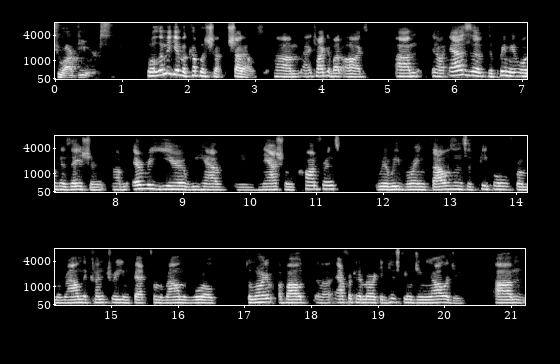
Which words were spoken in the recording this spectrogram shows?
to our viewers. Well, let me give a couple of sh- shout outs. Um, I talked about AAHGS. Um, you know, as a, the premier organization, um, every year we have a national conference where we bring thousands of people from around the country, in fact, from around the world, to learn about uh, African American history and genealogy. Um,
